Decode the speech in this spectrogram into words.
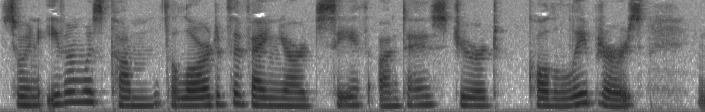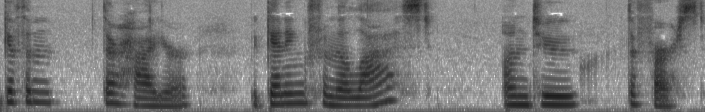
So when even was come, the Lord of the vineyard saith unto his steward, Call the labourers, and give them their hire, beginning from the last unto the first.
